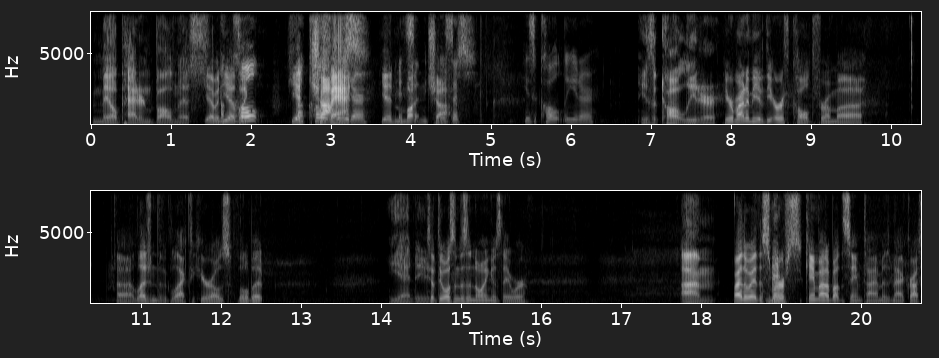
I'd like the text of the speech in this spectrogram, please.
male pattern baldness. Yeah, but he a had cult, like he had a chops. leader. He had It's a- mutton he's a- chops. He's a cult leader. he's a cult leader. He reminded me of the Earth cult from uh, uh, Legend of the Galactic Heroes a little bit, Yeah, dude. except he wasn't as annoying as they were. um, By the way, the Nick- Smurfs came out about the same time as Macross.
